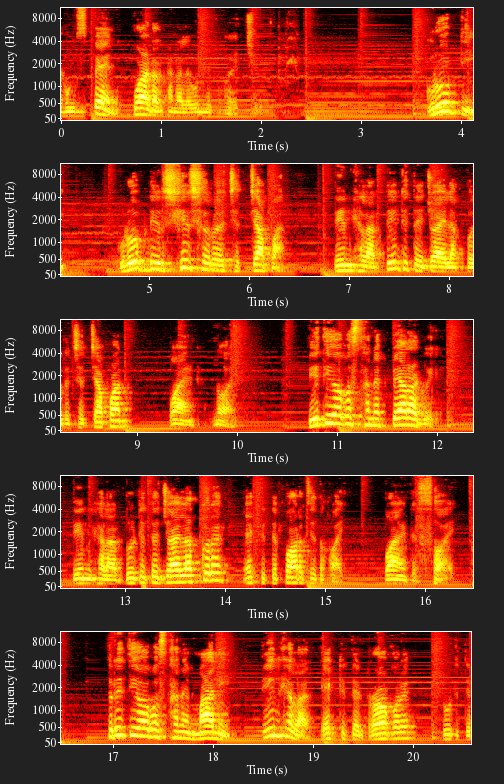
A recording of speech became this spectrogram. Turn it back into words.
এবং স্পেন কোয়ার্টার ফাইনালে উন্নীত হয়েছে। গ্রুপ ডি। গ্রুপ ডির শীর্ষে রয়েছে জাপান। তিন খেলার তিনটিতে জয়লাভ করেছে জাপান। পয়েন্ট নয়। দ্বিতীয় অবস্থানে প্যারাগুয়ে তিন খেলার দুটিতে জয়লাভ করে একটিতে পরাজিত হয়। পয়েন্ট ছয়। তৃতীয় অবস্থানে মালি তিন খেলার একটিতে ড্র করে দুটিতে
